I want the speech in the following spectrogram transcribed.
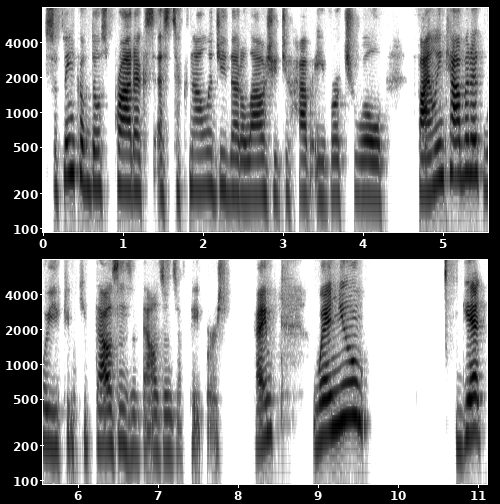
So think of those products as technology that allows you to have a virtual filing cabinet where you can keep thousands and thousands of papers, okay? When you get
